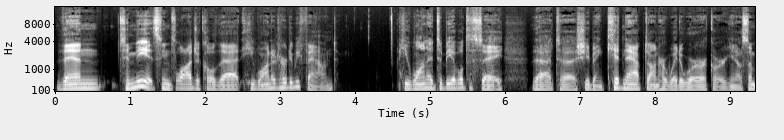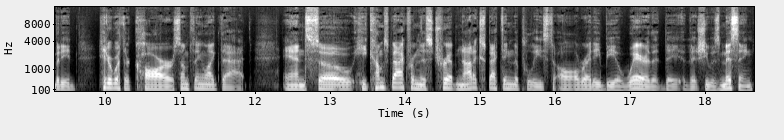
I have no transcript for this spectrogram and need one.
then to me it seems logical that he wanted her to be found. He wanted to be able to say that uh, she'd been kidnapped on her way to work, or you know somebody hit her with her car, or something like that. And so he comes back from this trip not expecting the police to already be aware that they that she was missing,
